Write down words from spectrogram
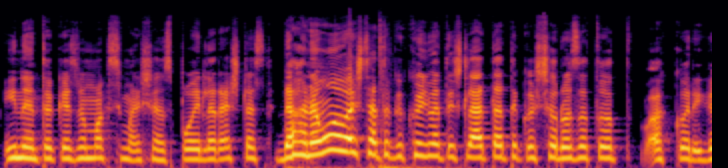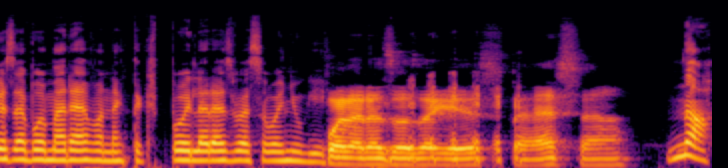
innentől kezdve maximálisan spoileres lesz. De ha nem olvastátok a könyvet és láttátok a sorozatot, akkor igazából már el van nektek spoilerezve, szóval nyugi. Spoilerez az egész, persze. Na,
